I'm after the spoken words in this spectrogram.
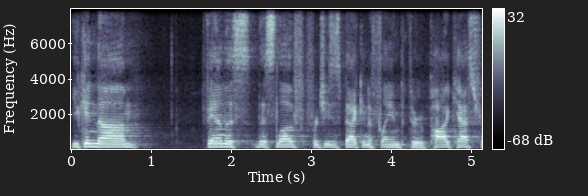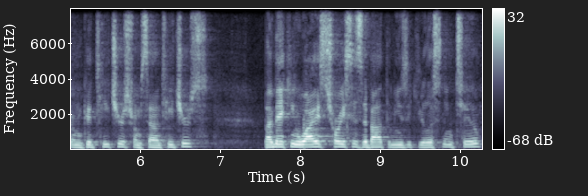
You can um, fan this, this love for Jesus back into flame through podcasts from good teachers, from sound teachers, by making wise choices about the music you're listening to.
